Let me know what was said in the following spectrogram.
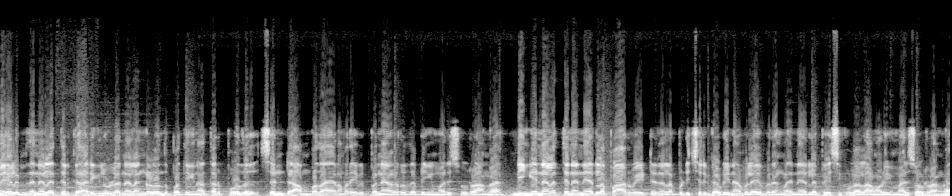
மேலும் இந்த நிலத்திற்கு அருகில் உள்ள நிலங்கள் வந்து பாத்தீங்கன்னா தற்போது சென்ட் ஐம்பதாயிரம் வரை விற்பனை ஆகிறது அப்படிங்கிற மாதிரி சொல்றாங்க. நீங்க நிலத்தினை நேரில் பார்வையிட்டு நிலம் பிடிச்சிருக்கு அப்படின்னா விலை விவரங்களை நேரில் பேசிக்கொள்ளலாம் அப்படிங்கிற மாதிரி சொல்றாங்க.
